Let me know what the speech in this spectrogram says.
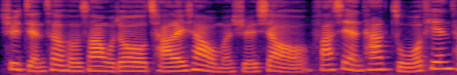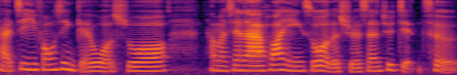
去检测核酸，我就查了一下我们学校，发现他昨天才寄一封信给我说，他们现在欢迎所有的学生去检测，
